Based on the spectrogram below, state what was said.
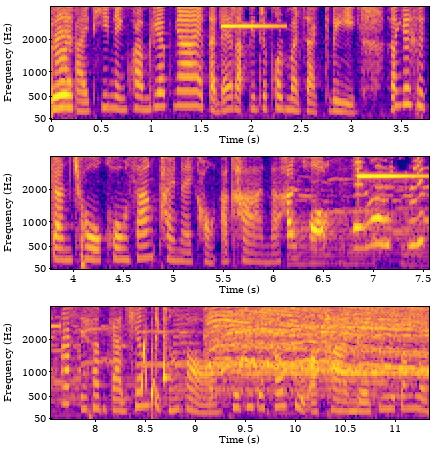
เรียกที่เน้นความเรียบง่าย แต่ได้รับอิทธิพลมาจากกรีกนั่นก็คือการโชว์โครงสร้างภายในของอาคารนะคะของ Taylor Swift ได้ทำการเชื่อมตึกทั้งสอง เพื่อที่จะเข้าสู่อาคารโดยที่ไม่ต้องลง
